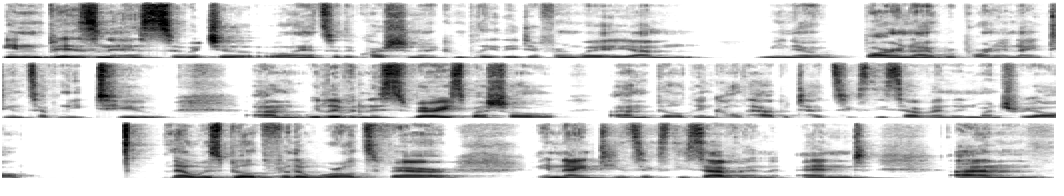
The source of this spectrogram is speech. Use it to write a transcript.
in business, which will answer the question in a completely different way. Um, you know, Bar and I were born in 1972. Um, we live in this very special um, building called Habitat 67 in Montreal that was built for the World's Fair in 1967. And um,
